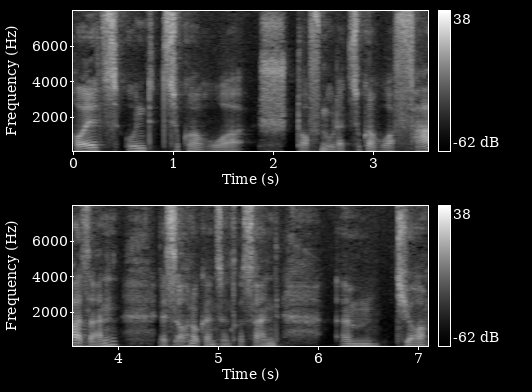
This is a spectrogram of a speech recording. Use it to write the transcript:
Holz und Zuckerrohrstoffen oder Zuckerrohrfasern. Das ist auch noch ganz interessant. Ähm, tja,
